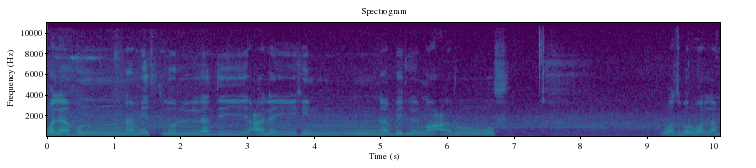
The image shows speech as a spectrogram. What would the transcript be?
ولهن مثل الذي عليهن بالمعروف. واصبر ولم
